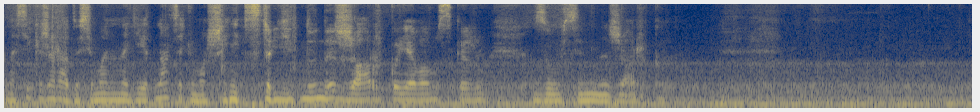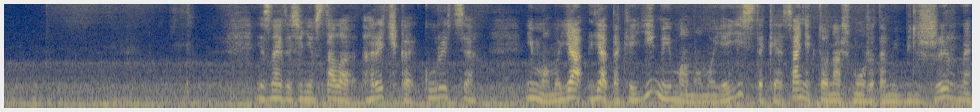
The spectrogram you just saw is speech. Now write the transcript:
А настільки ж радості. У мене на 19 в машині стоїть. Ну не жарко, я вам скажу. Зовсім не жарко. І знаєте, сьогодні встала гречка, куриця і мама. Я, я таке їм, і мама моя їсть таке. Саня, хто наш може там і більш жирне.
